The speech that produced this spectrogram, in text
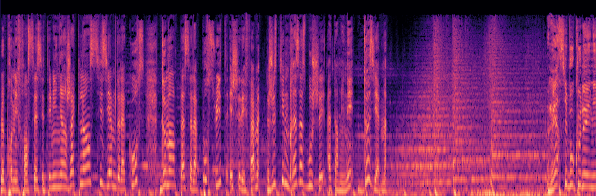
Le premier français, c'est Émilien Jacquelin, sixième de la course. Demain, place à la poursuite. Et chez les femmes, Justine Brezas-Boucher a terminé deuxième. Merci beaucoup Noémie.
